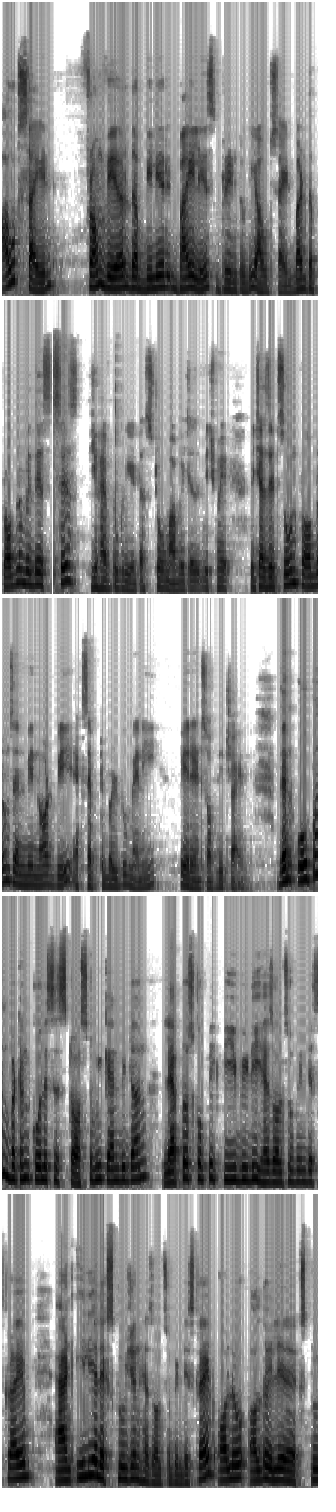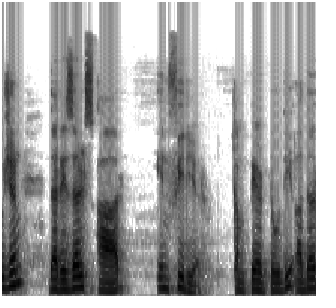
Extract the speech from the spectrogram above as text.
outside from where the biliary bile is drained to the outside. But the problem with this is you have to create a stoma which is which may which has its own problems and may not be acceptable to many parents of the child. Then open button cholecystostomy can be done. Laparoscopic PEBD has also been described and ileal exclusion has also been described. Although although ileal exclusion the results are inferior compared to the other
